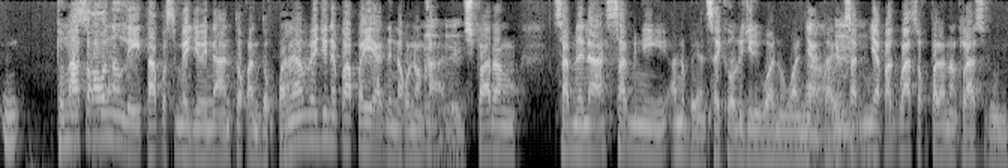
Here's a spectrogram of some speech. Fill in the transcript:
mm, pumasok ako ng late tapos medyo inaantok-antok pa. Na medyo napapahiya din ako ng college. Parang sabi nila, sabi ni ano ba yan, psychology 101 yata. Yung sabi niya pagpasok pa lang ng classroom,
